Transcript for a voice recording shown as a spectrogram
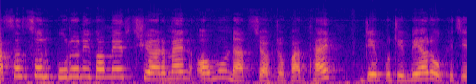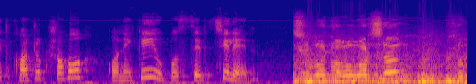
আসানসোল পুর নিগমের chairman Amarnath Chattopadhyay, deputy mayor Abhijit Ghatak সহ অনেকেই উপস্থিত ছিলেন। শুভ নববর্ষ শুভ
